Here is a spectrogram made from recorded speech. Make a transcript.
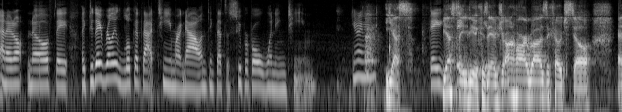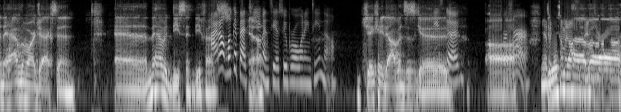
and I don't know if they like do they really look at that team right now and think that's a Super Bowl winning team? You know what I mean? Yes. They Yes, they, do because they have John Harbaugh as the coach still, and they have Lamar Jackson, and they have a decent defense. I don't look at that team Yeah. and see a Super Bowl winning team though. J.K. Dobbins is good. He's good. Uh, for sure. Yeah, but we coming off of have, injury. uh,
